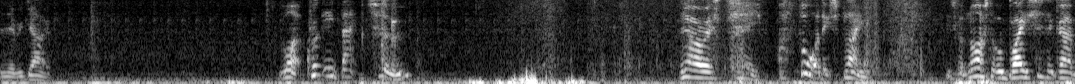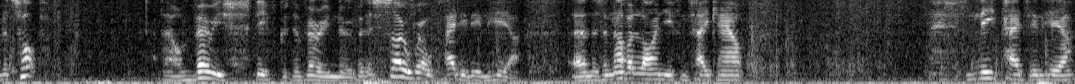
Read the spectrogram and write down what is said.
And There we go. Right, quickly back to the RST. I thought I'd explain. It's got nice little braces that go over the top. They are very stiff because they're very new, but they're so well padded in here. Um, there's another line you can take out. There's knee pads in here.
